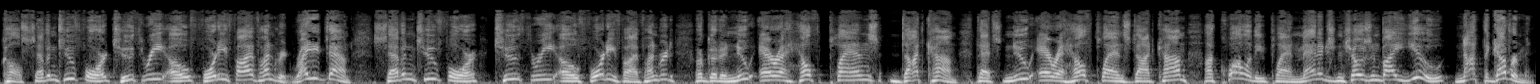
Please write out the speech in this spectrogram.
Call 724-230-4500. Write it down. 724-230-4500 or go to newerahealthplans.com. That's newerahealthplans.com, a quality plan managed and chosen by you, not the government.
